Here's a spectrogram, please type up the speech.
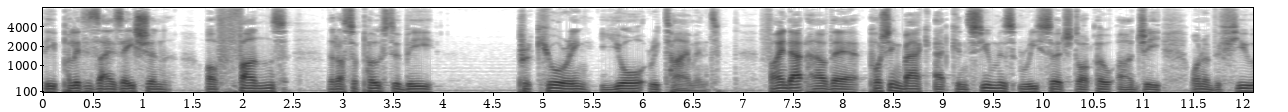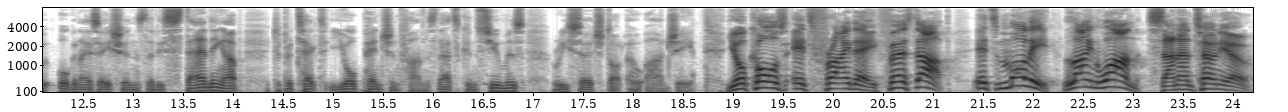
the politicization of funds that are supposed to be procuring your retirement. Find out how they're pushing back at consumersresearch.org, one of the few organizations that is standing up to protect your pension funds. That's consumersresearch.org. Your calls, it's Friday. First up, it's Molly, line one, San Antonio.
